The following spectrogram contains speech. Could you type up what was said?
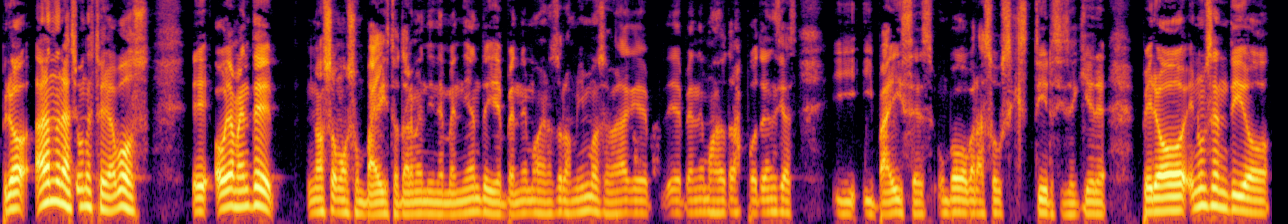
Pero hablando de la segunda historia, vos, eh, obviamente no somos un país totalmente independiente y dependemos de nosotros mismos, es verdad que dependemos de otras potencias y, y países un poco para subsistir, si se quiere. Pero en un sentido,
